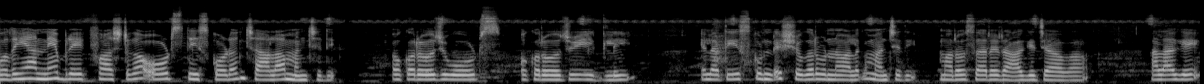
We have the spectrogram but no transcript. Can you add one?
ఉదయాన్నే బ్రేక్ఫాస్ట్గా ఓట్స్ తీసుకోవడం చాలా మంచిది. ఒకరోజు ఓట్స్ ఒకరోజు ఇడ్లీ. ఇలా తీసుకుంటే షుగర్ ఉన్న వాళ్ళకి మంచిది. మరోసారి రాగి జావ. అలాగే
